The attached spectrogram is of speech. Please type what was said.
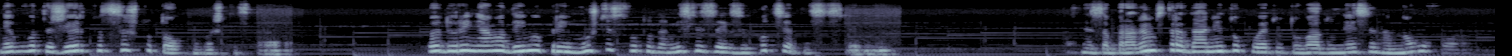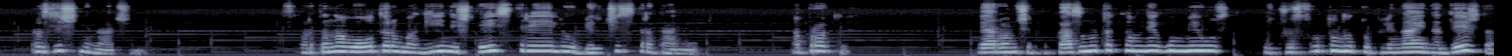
неговата жертва също толкова ще страда. Той дори няма да има преимуществото да мисли за екзекуцията си след него. Аз не забравям страданието, което това донесе на много хора. Различни начини. Смъртта на Уолтер Маги не ще изтрие или облегчи страданието. Напротив, вярвам, че показаната към него милост и чувството на топлина и надежда,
